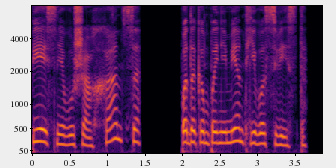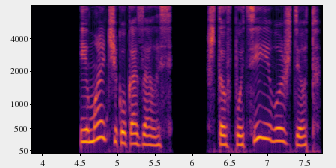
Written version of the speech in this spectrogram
песня в ушах Ханса под аккомпанемент его свиста. И мальчику казалось, что в пути его ждет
